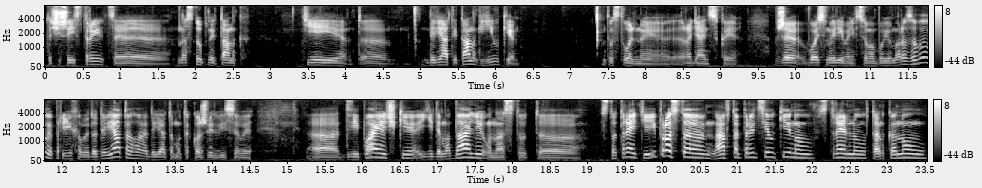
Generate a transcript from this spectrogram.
точніше ІС-3, це наступний танк тієї. Е, Дев'ятий танк гілки двоствольної радянської. Вже восьмий рівень в цьому бою ми розвалили, приїхали до 9-го. 9-му також відвісили Е, Дві паєчки, їдемо далі. У нас тут е, 103 і просто на автоприціл кинув, стрельнув, танканув.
